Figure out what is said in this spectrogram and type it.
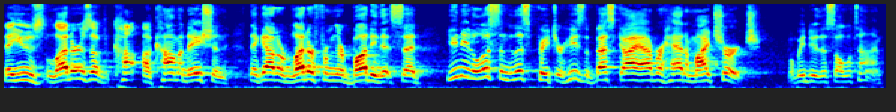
They used letters of accommodation. They got a letter from their buddy that said, You need to listen to this preacher. He's the best guy I ever had in my church. Well, we do this all the time.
